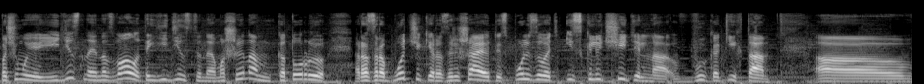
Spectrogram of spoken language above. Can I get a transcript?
почему я ее единственной назвал? Это единственная машина, которую разработчики разрешают использовать исключительно в каких-то э,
